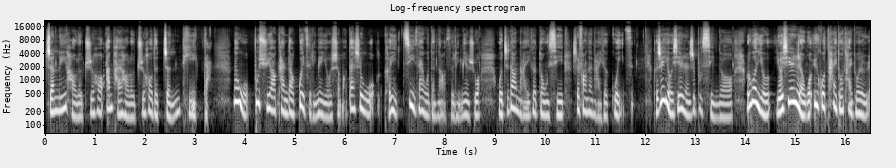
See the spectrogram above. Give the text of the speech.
整理好了之后，安排好了之后的整体感，那我不需要看到柜子里面有什么，但是我可以记在我的脑子里面，说我知道哪一个东西是放在哪一个柜子。可是有些人是不行的哦。如果有有一些人，我遇过太多太多的人，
